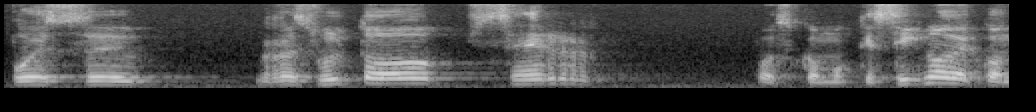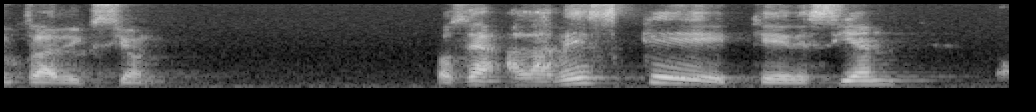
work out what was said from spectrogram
pues eh, resultó ser pues como que signo de contradicción. O sea, a la vez que, decían, no,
